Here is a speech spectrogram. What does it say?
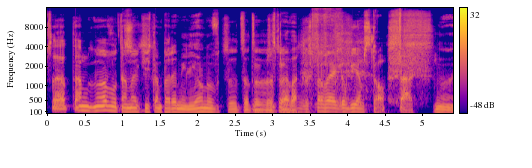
co tam znowu, tam jakieś tam parę milionów, co, co to za sprawa. To, sprawa jak robiłem 100. Tak. No,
